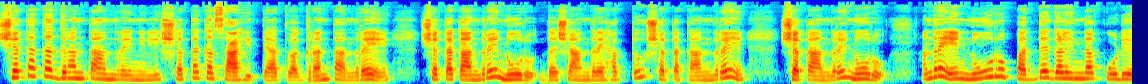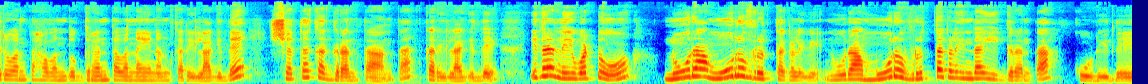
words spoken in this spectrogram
ಶತಕ ಗ್ರಂಥ ಅಂದರೆ ಏನಿಲ್ಲಿ? ಶತಕ ಸಾಹಿತ್ಯ ಅಥವಾ ಗ್ರಂಥ ಅಂದರೆ ಶತಕ ಅಂದರೆ ನೂರು, ದಶ ಅಂದರೆ ಹತ್ತು, ಶತಕ ಅಂದರೆ ಶತ ಅಂದರೆ ನೂರು. ಅಂದರೆ ನೂರು ಪದ್ಯಗಳಿಂದ ಕೂಡಿರುವಂತಹ ಒಂದು ಗ್ರಂಥವನ್ನು ಏನಂತ ಕರೀಲಾಗಿದೆ? ಶತಕ ಗ್ರಂಥ ಅಂತ ಕರೀಲಾಗಿದೆ. ಇದರಲ್ಲಿ ಒಟ್ಟು ನೂರ ಮೂರು ವೃತ್ತಗಳಿವೆ. ನೂರ ಮೂರು ವೃತ್ತಗಳಿಂದ ಈ ಗ್ರಂಥ ಕೂಡಿದೆ.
